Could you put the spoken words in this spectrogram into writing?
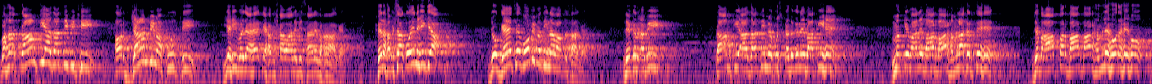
وہاں کام کی آزادی بھی تھی اور جان بھی محفوظ تھی۔ یہی وجہ ہے کہ حبشہ والے بھی سارے وہاں آ گئے۔ پھر حبشہ کوئی نہیں گیا۔ جو گئے تھے وہ بھی مدینہ واپس آ گئے۔ لیکن ابھی کام کی آزادی میں کچھ قدگنے باقی ہیں۔ مکے والے بار بار حملہ کرتے ہیں۔ جب آپ پر بار بار حملے ہو رہے ہوں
